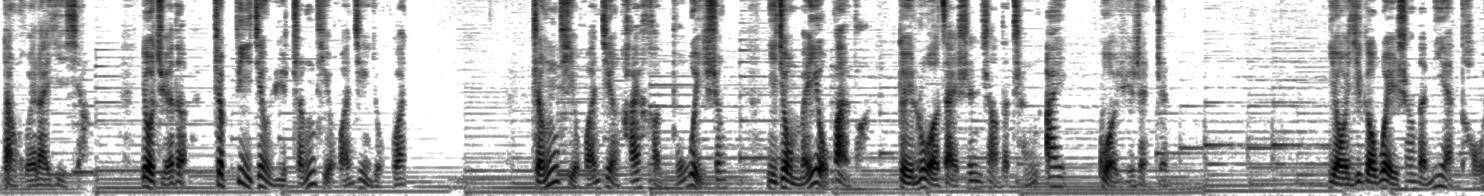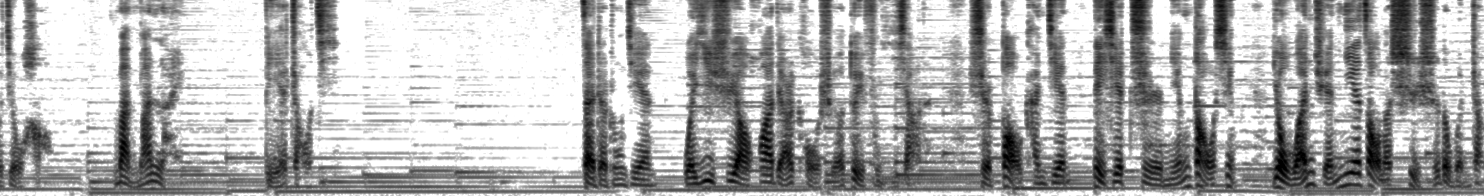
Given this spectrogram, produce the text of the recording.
但回来一想，又觉得这毕竟与整体环境有关。整体环境还很不卫生，你就没有办法对落在身上的尘埃过于认真。有一个卫生的念头就好，慢慢来，别着急。在这中间，唯一需要花点口舌对付一下的，是报刊间那些指名道姓又完全捏造了事实的文章。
